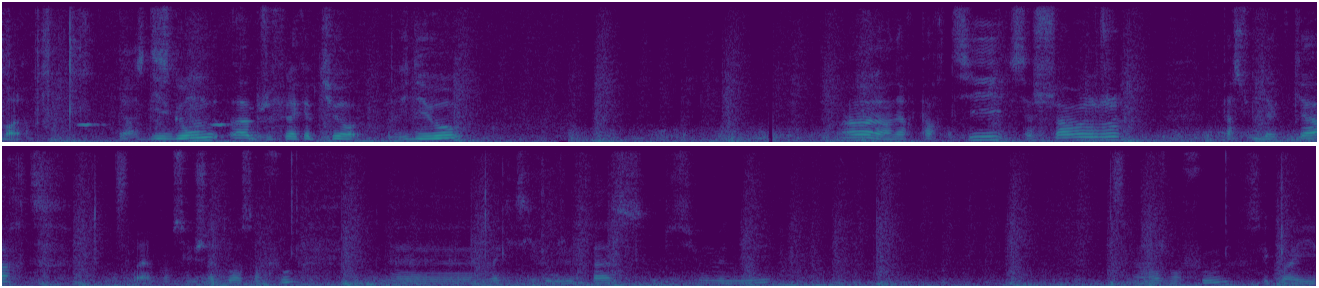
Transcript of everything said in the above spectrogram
Voilà. Il reste 10 secondes. Hop, je fais la capture vidéo. Voilà, on est reparti. Ça charge. Aperçu de la carte. Ouais, bon, c'est le château, on s'en fout. Euh, qu'est-ce qu'il faut que je fasse Option menu? Non, je m'en fous. C'est quoi Il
